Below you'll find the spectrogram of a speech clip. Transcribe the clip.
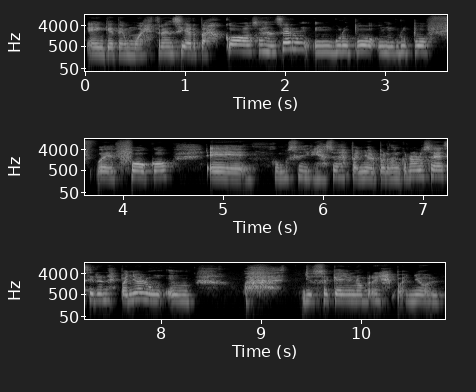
en que te muestren ciertas cosas, en ser un, grupo, un grupo eh, foco, eh, ¿cómo se diría eso en español? Perdón que no lo sé decir en español, un, ah, yo sé que hay un nombre en español,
